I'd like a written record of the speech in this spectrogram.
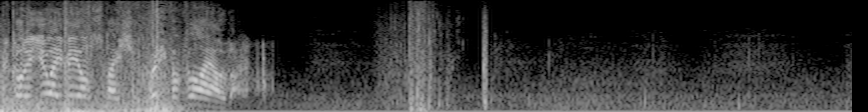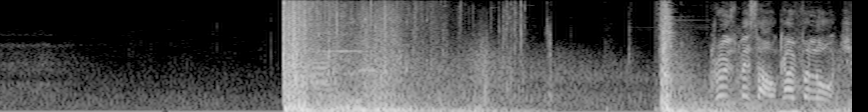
We've got a UAV on station, ready for flyover. Cruise missile, go for launch.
